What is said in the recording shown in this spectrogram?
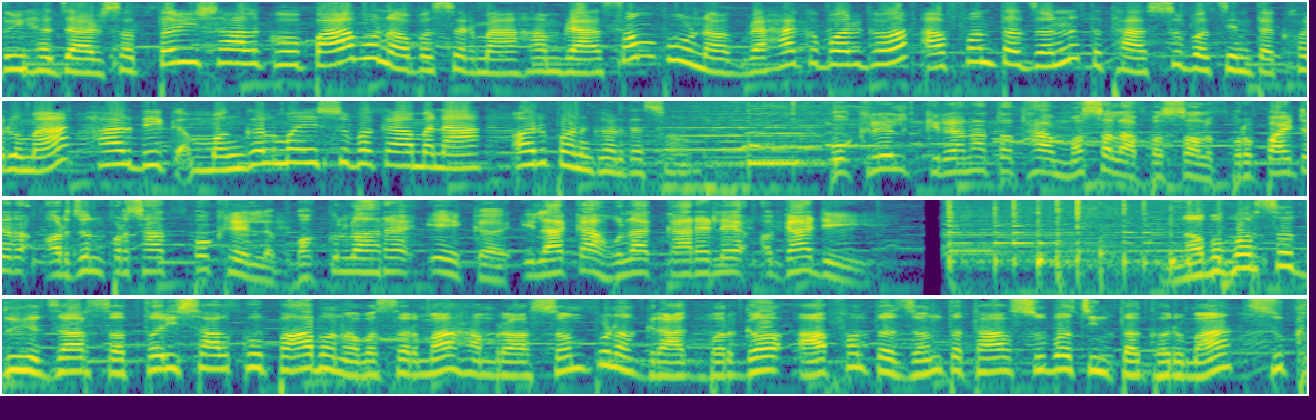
दुई हजार सत्तरी सालको पावन अवसरमा हाम्रा सम्पूर्ण ग्राहक वर्ग आफन्तजन तथा शुभचिन्तकहरूमा हार्दिक मङ्गलमय शुभकामना अर्पण गर्दछौँ। पोखरेल किराना तथा मसला पसल प्रोपाइटर अर्जुन प्रसाद पोखरेल बकुलहरा एक इलाका हुला कार्यालय अगाडि। नववर्ष दुई हजार सत्तरी सालको पावन अवसरमा हाम्रा सम्पूर्ण ग्राहक वर्ग आफन्तजन तथा शुभचिन्तकहरूमा सुख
